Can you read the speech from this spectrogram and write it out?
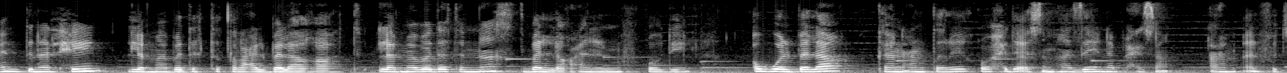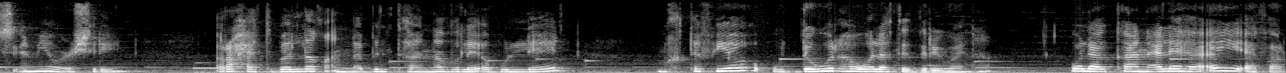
عندنا الحين لما بدأت تطلع البلاغات لما بدأت الناس تبلغ عن المفقودين. أول بلاغ كان عن طريق واحدة اسمها زينب حسن عام ألف وتسعمية وعشرين. راحت تبلغ أن بنتها نضلي أبو الليل مختفية وتدورها ولا تدري وينها ولا كان عليها أي أثر.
